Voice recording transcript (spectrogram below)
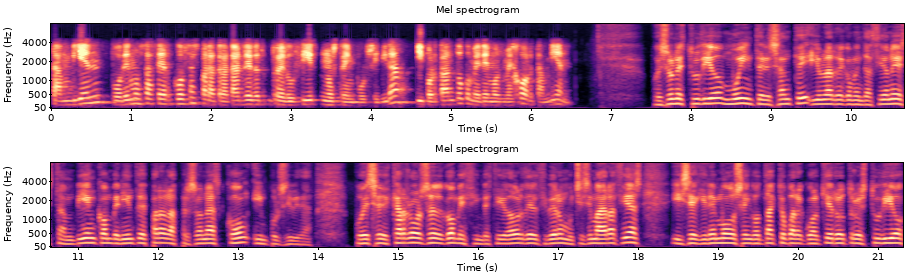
también podemos hacer cosas para tratar de reducir nuestra impulsividad y por tanto comeremos mejor también. Pues un estudio muy interesante y unas recomendaciones también convenientes para las personas con impulsividad. Pues eh, Carlos eh, Gómez, investigador del Cibero, muchísimas gracias y seguiremos en contacto para cualquier otro estudio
